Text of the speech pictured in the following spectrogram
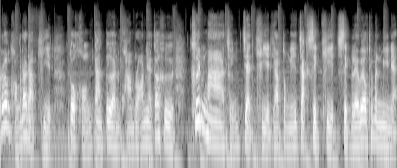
เรื่องของระดับขีดตัวของการเตือนความร้อนเนี่ยก็คือขึ้นมาถึง 7 ขีดครับตรงนี้จาก 10 ขีด 10เลเวลที่มันมีเนี่ย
